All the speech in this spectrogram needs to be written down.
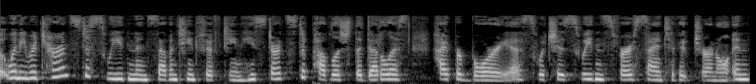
But when he returns to Sweden in 1715, he starts to publish the Daedalus Hyperboreus, which is Sweden's first scientific journal. And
